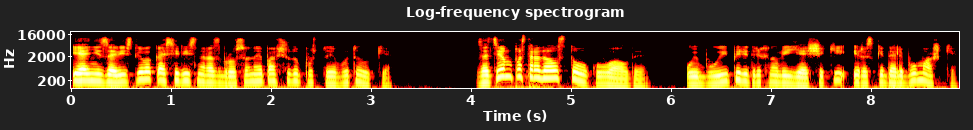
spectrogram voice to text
и они завистливо косились на разбросанные повсюду пустые бутылки. Затем пострадал стол кувалды. Уйбуи перетряхнули ящики и раскидали бумажки.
